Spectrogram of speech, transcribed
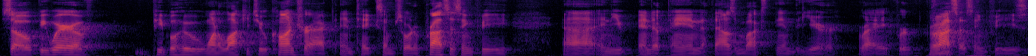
So beware of people who want to lock you to a contract and take some sort of processing fee, uh, and you end up paying a thousand bucks at the end of the year, right, for Right. processing fees,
